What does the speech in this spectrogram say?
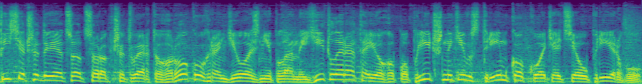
1944 року грандіозні плани Гітлера та його поплічників стрімко котяться у прірву.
